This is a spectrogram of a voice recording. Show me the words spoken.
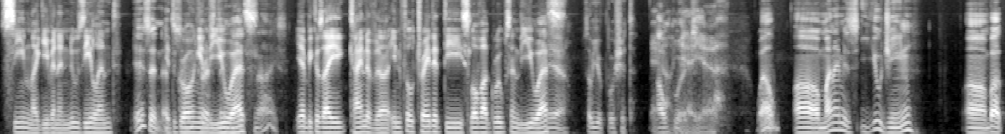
seen like even in New Zealand. Is it? It's growing in the. US. That's nice. Yeah, because I kind of uh, infiltrated the Slovak groups in the US. Yeah. So you push it. yeah, outwards. Yeah, yeah. Well, uh, my name is Eugene, uh, but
